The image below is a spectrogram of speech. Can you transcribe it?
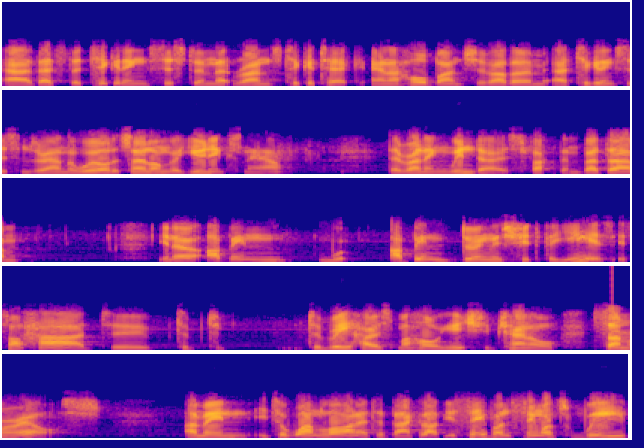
Uh, that's the ticketing system that runs Ticketek and a whole bunch of other uh, ticketing systems around the world. It's no longer Unix now. They're running Windows. Fuck them. But um, you know, I've been I've been doing this shit for years. It's not hard to to to, to rehost my whole YouTube channel somewhere else. I mean, it's a one-liner to back it up. You see, everyone's seeing what's Weev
